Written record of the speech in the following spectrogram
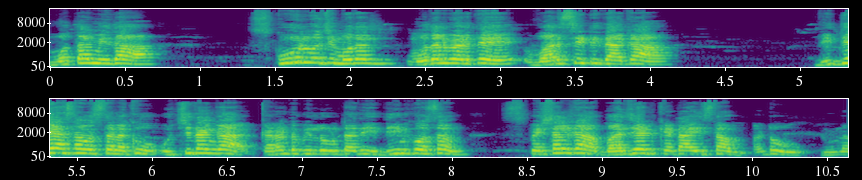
మొత్తం మీద స్కూల్ నుంచి మొదలు మొదలు పెడితే వర్సిటీ దాకా విద్యా సంస్థలకు ఉచితంగా కరెంటు బిల్లు ఉంటుంది. దీనికోసం స్పెషల్గా బడ్జెట్ కేటాయిస్తాం అంటూ నిన్న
